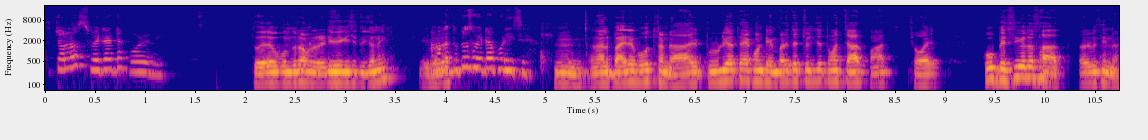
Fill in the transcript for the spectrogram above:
তো চলো সোয়েটারটা পরে নিই। তো এরকম বন্ধুরা আমরা রেডি হয়ে গেছি দুজনেই এবারে। দুটো সোয়েটার পরিয়েছে হুম নাহলে বাইরে বহুত ঠান্ডা। আর পুরুলিয়াতে এখন টেম্পারেচার চলছে তোমার চার পাঁচ ছয়। খুব বেশি হলো সাত তার বেশি না।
